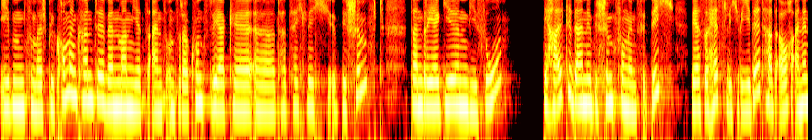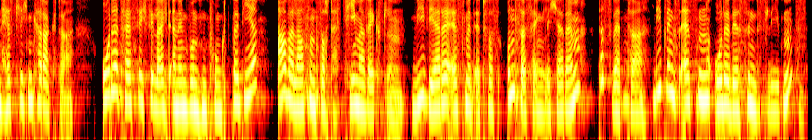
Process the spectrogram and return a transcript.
eben zum Beispiel kommen könnte, wenn man jetzt eins unserer Kunstwerke äh, tatsächlich beschimpft, dann reagieren die so. Behalte deine Beschimpfungen für dich. Wer so hässlich redet, hat auch einen hässlichen Charakter. Oder treffe ich vielleicht einen wunden Punkt bei dir? Aber lass uns doch das Thema wechseln. Wie wäre es mit etwas Unverfänglicherem? Das Wetter, Lieblingsessen oder der Sinn des Lebens?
